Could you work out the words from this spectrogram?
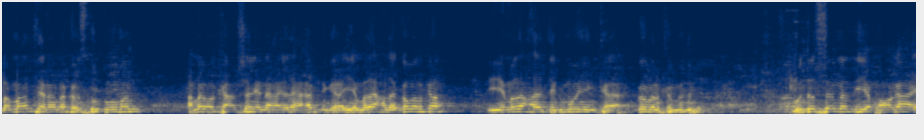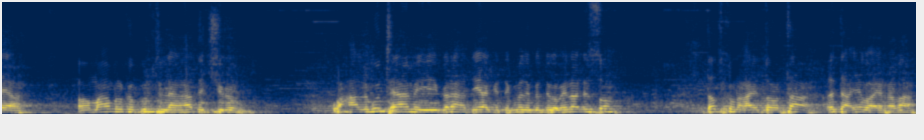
dhammaanteen annagoo isku duuban annagoo kaashanayna hay'adaha amniga iyo madaxda gobolka iyo madaxda degmooyinka gobolka mudug muddo sannad iyo xoogaaya oo maamulka puntland hadda jiro waxaa lagu taamayey golaha deegaanka degmada galdagob in la dhiso. Dadkuna ay doortaan cidda ayagoo ay rabaan.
